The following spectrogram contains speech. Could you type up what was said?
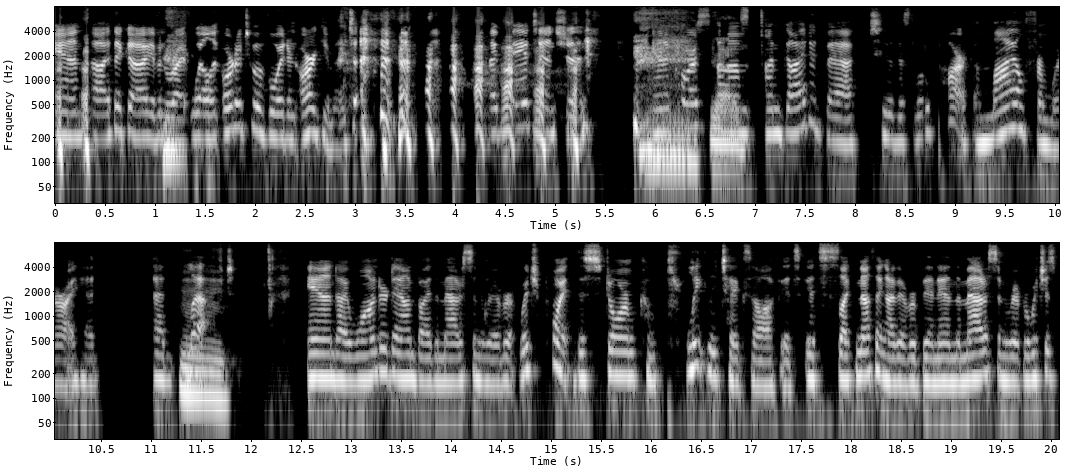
and uh, I think I even write well. In order to avoid an argument, I pay attention. And of course, um, yes. um, I'm guided back to this little park a mile from where I had had mm. left. And I wander down by the Madison River, at which point the storm completely takes off. It's it's like nothing I've ever been in. The Madison River, which is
